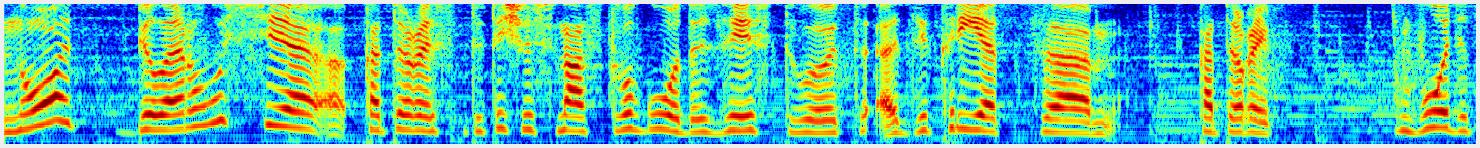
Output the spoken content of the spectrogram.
Но в Беларуси, которая с 2018 года действует э, декрет, э, который вводит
